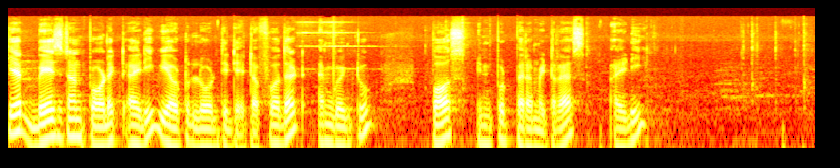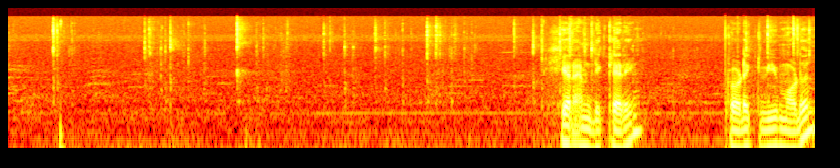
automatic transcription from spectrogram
here based on product id we have to load the data. For that i'm going to pass input parameter as id here i'm declaring product view model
